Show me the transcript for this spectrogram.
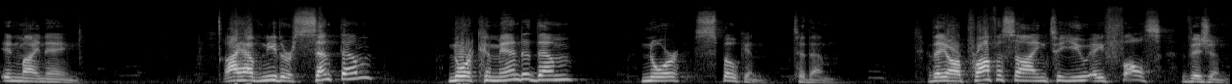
in my name. I have neither sent them, nor commanded them, nor spoken to them. They are prophesying to you a false vision,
